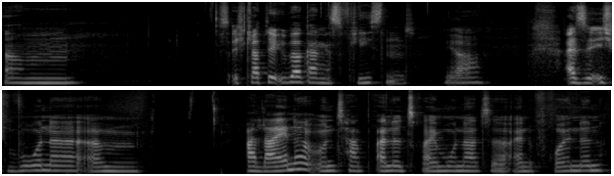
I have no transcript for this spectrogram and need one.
Ähm, ich glaube, der Übergang ist fließend. Ja. Also ich wohne ähm, alleine und habe alle drei Monate eine Freundin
